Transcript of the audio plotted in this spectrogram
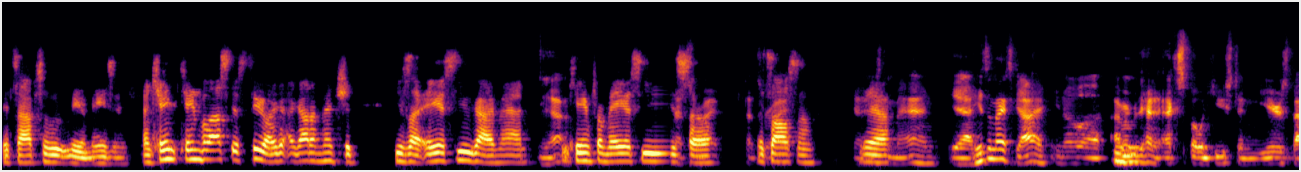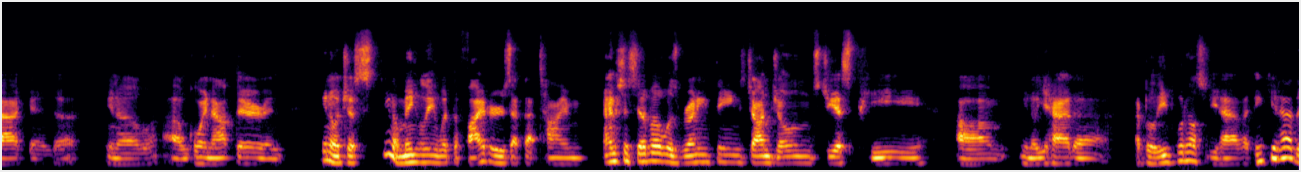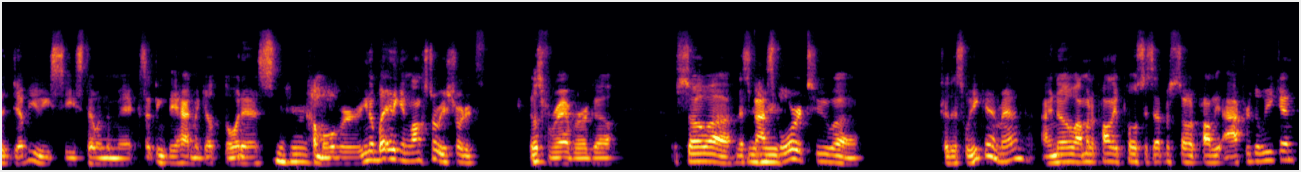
it's absolutely amazing. And Cain, Cain Velasquez too. I, I gotta mention, he's an ASU guy, man. Yeah, He came from ASU, that's so right. It's right. awesome. Yeah, he's Yeah. man. Yeah, he's a nice guy. You know, uh, I Mm-hmm. remember they had an expo in Houston years back, and uh, you know, uh, going out there and you know, just you know, mingling with the fighters at that time. Anderson Silva was running things. Jon Jones, GSP. Um, you know, you had uh, I believe what else did you have? I think you had the WEC still in the mix. I think they had Miguel Torres Mhm. come over. You know, but again, long story short, it's it was forever ago. So uh let's fast Mhm. forward to uh to this weekend, man. I know I'm gonna probably post this episode probably after the weekend.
